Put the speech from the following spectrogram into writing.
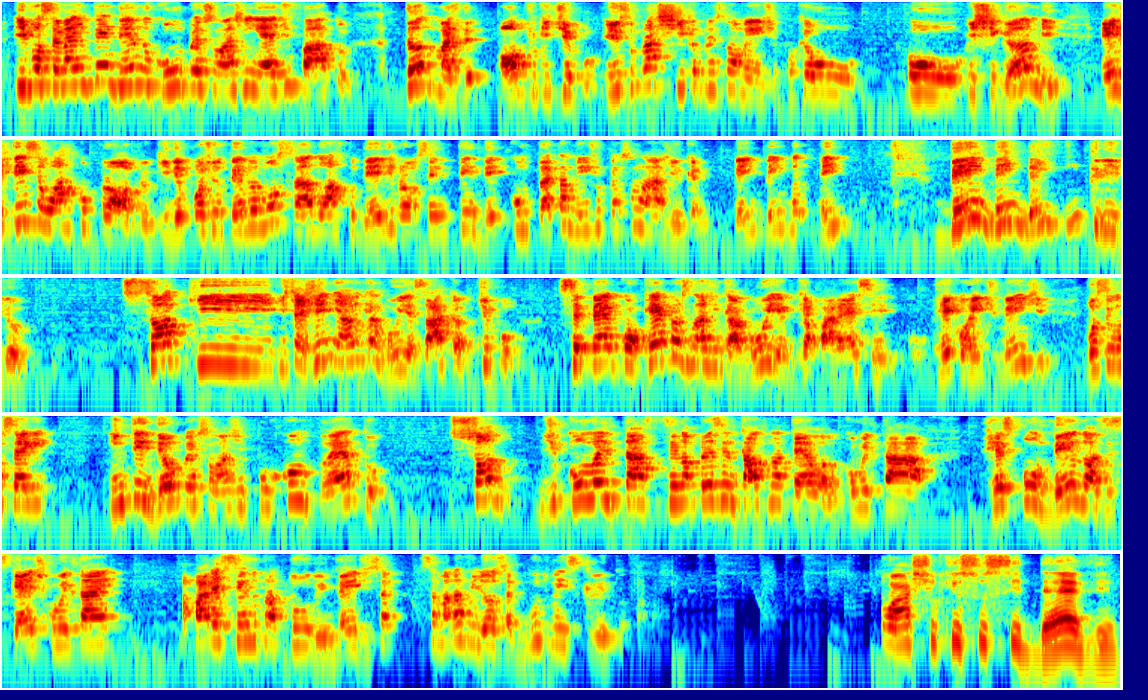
e você vai entendendo como o personagem é de fato. Tanto, mas óbvio que, tipo, isso pra Chica principalmente, porque o, o Ishigami, ele tem seu arco próprio, que depois do tempo é mostrado o arco dele para você entender completamente o personagem, o que é bem, bem, bem, bem, bem, bem incrível. Só que isso é genial em Kaguya, saca? Tipo, você pega qualquer personagem em Kaguya que aparece recorrentemente, você consegue entender o personagem por completo só de como ele tá sendo apresentado na tela, como ele tá respondendo às sketches, como ele tá aparecendo para tudo, entende? Isso é, isso é, maravilhoso, é muito bem escrito. eu acho que isso se deve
